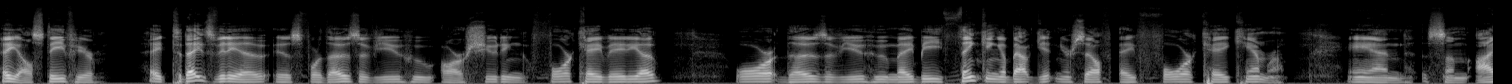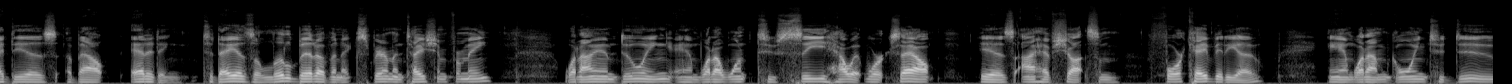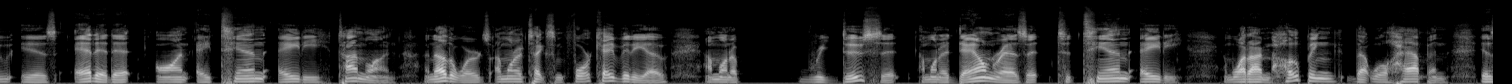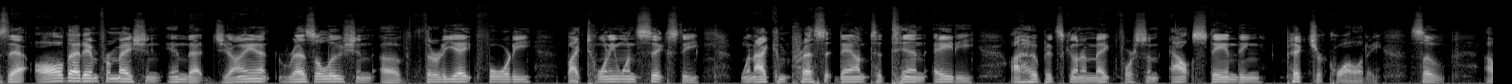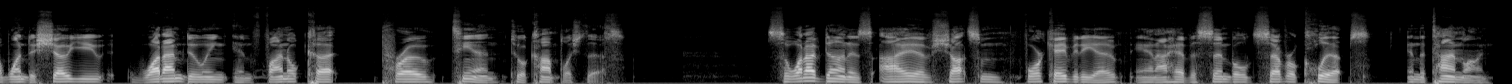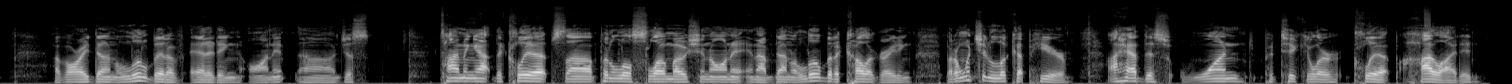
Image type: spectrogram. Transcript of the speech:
Hey y'all, Steve here. Hey, today's video is for those of you who are shooting 4K video or those of you who may be thinking about getting yourself a 4K camera and some ideas about editing. Today is a little bit of an experimentation for me. What I am doing and what I want to see how it works out is I have shot some 4K video and what I'm going to do is edit it on a 1080 timeline. In other words, I'm going to take some 4K video, I'm going to reduce it, I'm going to down res it to 1080. And what I'm hoping that will happen is that all that information in that giant resolution of 3840 by 2160, when I compress it down to 1080, I hope it's going to make for some outstanding picture quality. So I wanted to show you what I'm doing in Final Cut Pro 10 to accomplish this. So what I've done is I have shot some 4K video and I have assembled several clips in the timeline. I've already done a little bit of editing on it, uh, just timing out the clips, uh, put a little slow motion on it, and I've done a little bit of color grading. But I want you to look up here. I have this one particular clip highlighted.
